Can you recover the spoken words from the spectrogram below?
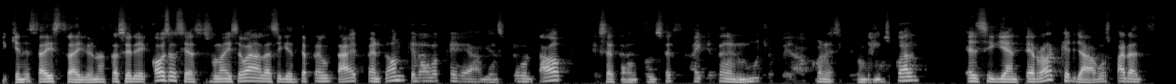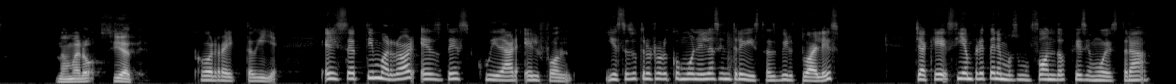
y quién está distraído en otra serie de cosas. Y a veces uno dice, bueno, la siguiente pregunta, Ay, perdón, ¿qué era lo que habías preguntado? Etcétera. Entonces hay que tener mucho cuidado con eso. cuál el siguiente error que ya vamos para el número 7. Correcto, Guille. El séptimo error es descuidar el fondo. Y este es otro error común en las entrevistas virtuales, ya que siempre tenemos un fondo que se muestra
